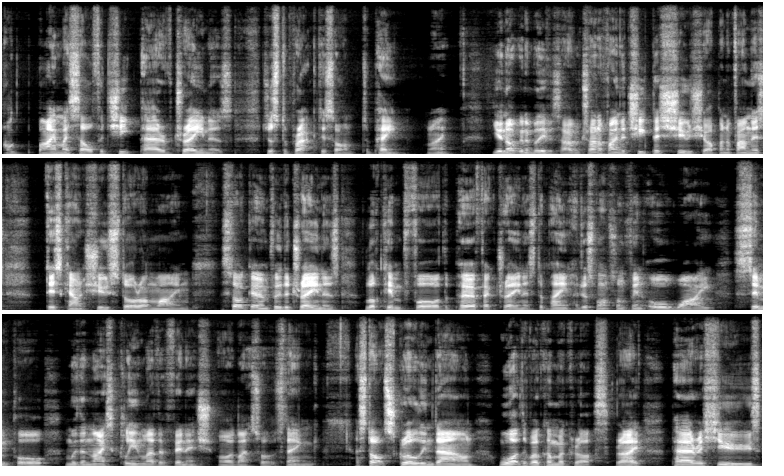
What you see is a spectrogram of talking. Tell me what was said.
I'll buy myself a cheap pair of trainers just to practice on to paint. Right? You're not going to believe it. So I'm trying to find the cheapest shoe shop, and I found this discount shoe store online. I start going through the trainers, looking for the perfect trainers to paint. I just want something all white, simple, and with a nice clean leather finish or that sort of thing. I start scrolling down. What have I come across? Right, pair of shoes,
